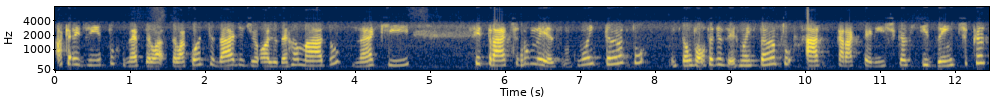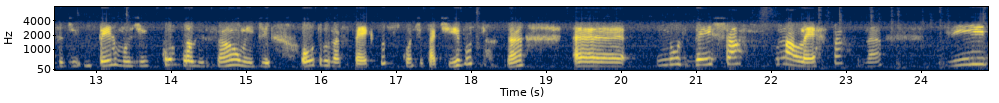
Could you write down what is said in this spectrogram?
acredito, né, pela, pela quantidade de óleo derramado, né, que se trate do mesmo. No entanto, então volto a dizer, no entanto, as características idênticas de, em termos de composição e de outros aspectos quantitativos, né, é, nos deixa um alerta né, de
